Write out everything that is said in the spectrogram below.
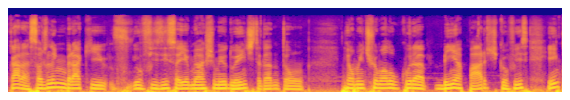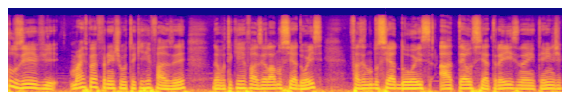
Cara, só de lembrar que eu fiz isso aí, eu me acho meio doente, tá ligado? Então, realmente foi uma loucura bem à parte que eu fiz. E, inclusive, mais pra frente eu vou ter que refazer, né? Vou ter que refazer lá no CIA 2, fazendo do CIA 2 até o CIA 3, né? Entende?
